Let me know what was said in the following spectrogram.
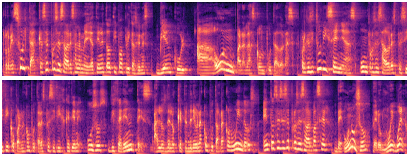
resulta que hacer procesadores a la medida tiene todo tipo de aplicaciones bien cool, aún para las computadoras. Porque si tú diseñas un procesador específico para una computadora específica que tiene usos diferentes a los de lo que tendría una computadora con Windows, entonces ese procesador va a ser de un uso, pero muy bueno.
